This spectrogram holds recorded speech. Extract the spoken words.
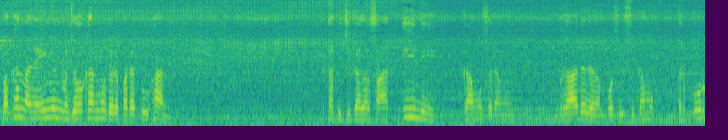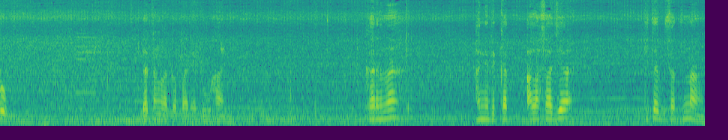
bahkan hanya ingin menjauhkanmu daripada Tuhan. Tapi jikalau saat ini kamu sedang berada dalam posisi kamu terpuruk, datanglah kepada Tuhan. Karena hanya dekat Allah saja kita bisa tenang.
